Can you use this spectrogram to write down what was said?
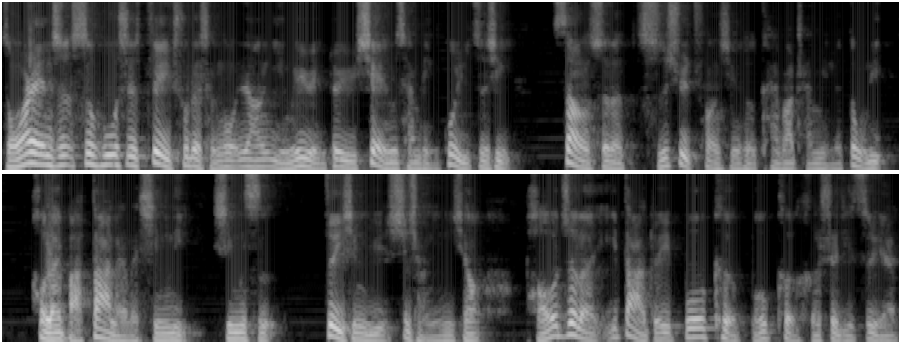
总而言之，似乎是最初的成功让尹维远对于现有产品过于自信，丧失了持续创新和开发产品的动力。后来把大量的心力、心思醉心于市场营销，炮制了一大堆播客、博客和设计资源，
